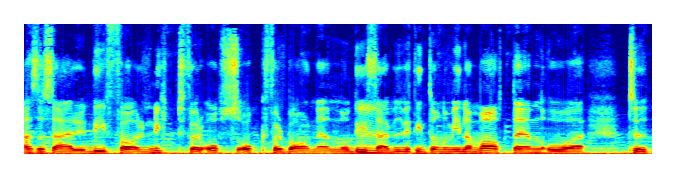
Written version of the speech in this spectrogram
Alltså så här, det är för nytt för oss och för barnen och det är så här, vi vet inte om de gillar maten och typ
